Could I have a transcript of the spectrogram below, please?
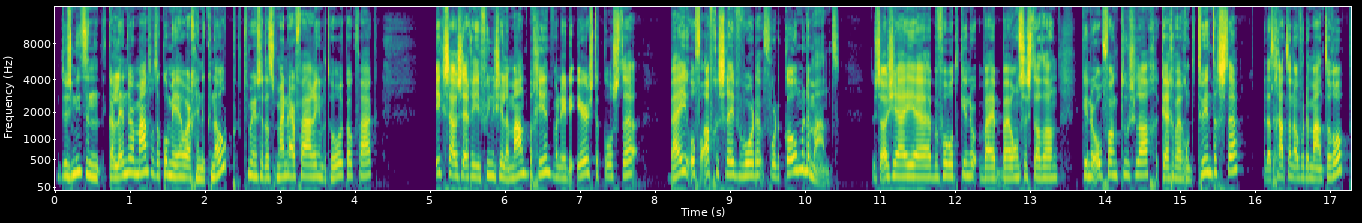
dus niet een kalendermaand, want dan kom je heel erg in de knoop. Tenminste, dat is mijn ervaring, dat hoor ik ook vaak. Ik zou zeggen, je financiële maand begint wanneer de eerste kosten bij of afgeschreven worden voor de komende maand. Dus als jij eh, bijvoorbeeld kinder, bij, bij ons is dat dan kinderopvangtoeslag, krijgen wij rond de 20ste. En dat gaat dan over de maand erop.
